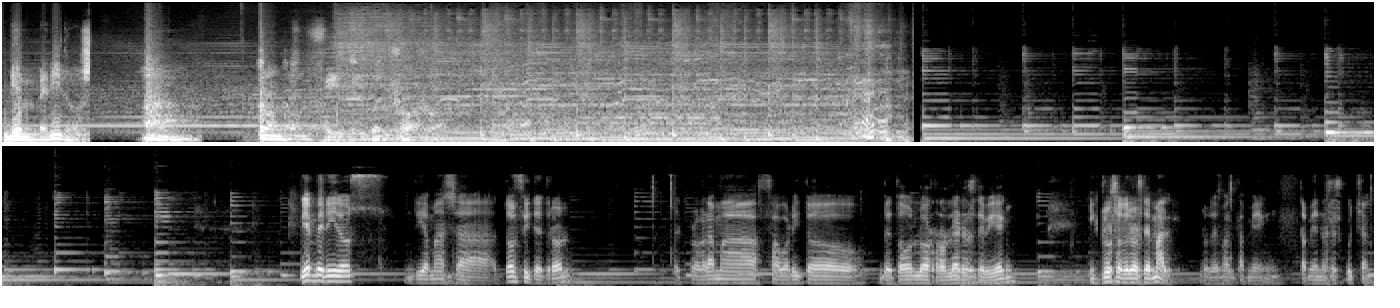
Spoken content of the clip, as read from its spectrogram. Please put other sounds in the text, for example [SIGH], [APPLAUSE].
Bienvenidos a Confit Control. Bienvenidos un día más a Don Fit the Troll, el programa favorito de todos los roleros de bien, incluso de los de mal. Los de mal también, también nos escuchan.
